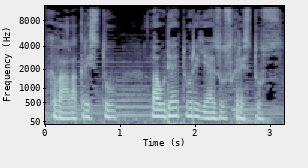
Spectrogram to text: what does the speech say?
Chvála Kristu. Laudetur Jezus Christus.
